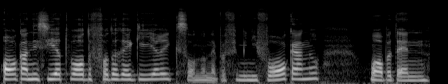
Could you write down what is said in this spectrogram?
organisiert worden von der Regierung, sondern eben für meine Vorgänger, die aber dann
